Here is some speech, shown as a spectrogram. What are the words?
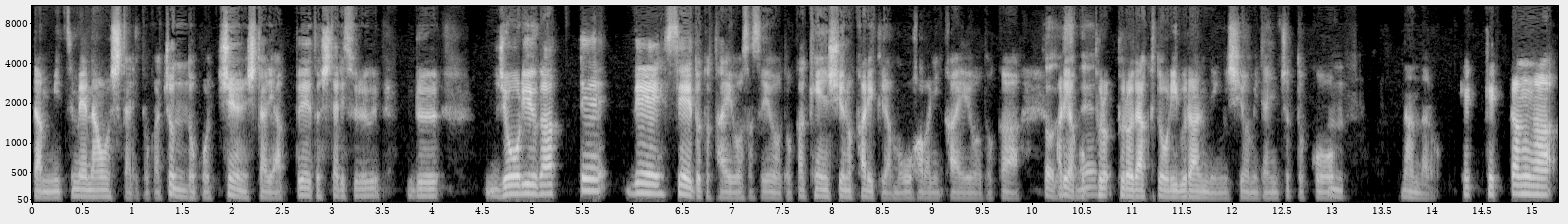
旦見つめ直したりとか、ちょっとこうチューンしたりアップデートしたりする上流があって、で、制度と対応させようとか、研修のカリキュラムを大幅に変えようとか、ねあるいはこうプ。ロプロダクトをリブランディングしようみたいに、ちょっとこう、うんなんだろう、け血管が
